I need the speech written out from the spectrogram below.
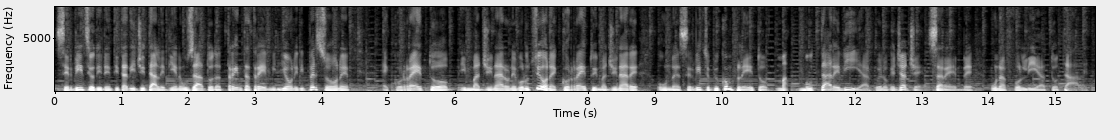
servizio di identità digitale viene usato da 33 milioni di persone, è corretto immaginare un'evoluzione, è corretto immaginare un servizio più completo, ma buttare via quello che già c'è sarebbe una follia totale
